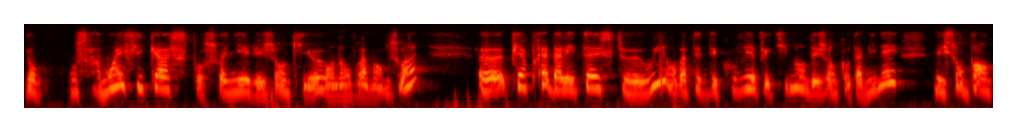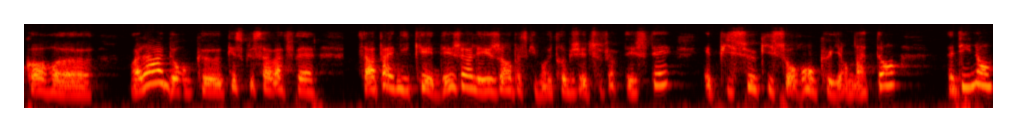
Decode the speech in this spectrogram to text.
Donc on sera moins efficace pour soigner les gens qui eux en ont vraiment besoin. Euh, puis après, bah, les tests, euh, oui, on va peut-être découvrir effectivement des gens contaminés, mais ils sont pas encore, euh, voilà. Donc qu'est-ce que ça va faire? Ça va paniquer déjà les gens parce qu'ils vont être obligés de se faire tester, et puis ceux qui sauront qu'il y en a tant, a dit non.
